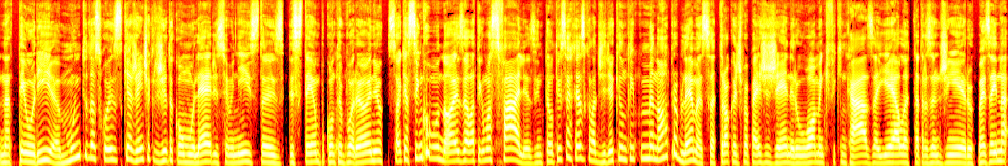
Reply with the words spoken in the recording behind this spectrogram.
na teoria muito das coisas que a gente acredita como mulheres feministas desse tempo contemporâneo. Só que assim como nós, ela tem umas falhas. Então tenho certeza que ela diria que não tem o menor problema essa troca de papéis de gênero, o homem que fica em casa e ela tá trazendo dinheiro. Mas aí na,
